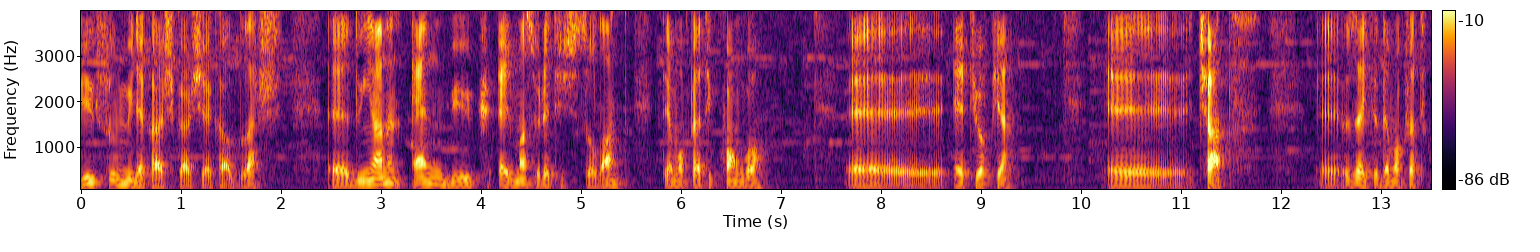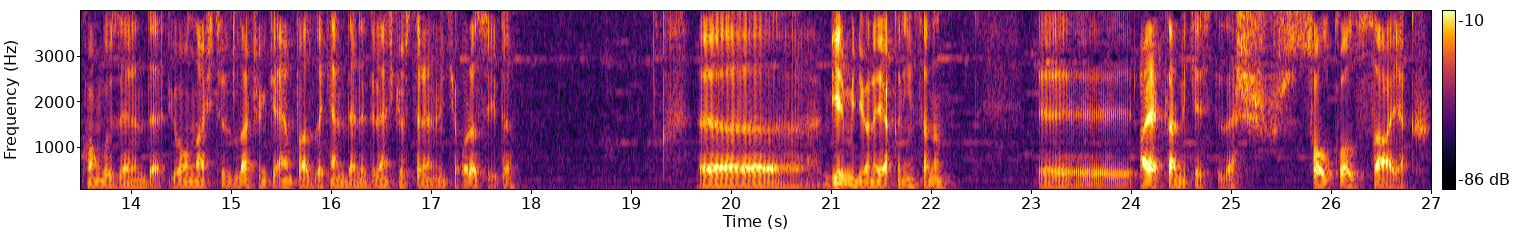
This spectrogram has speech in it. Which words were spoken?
büyük zulmüyle karşı karşıya kaldılar. E, dünyanın en büyük elmas üreticisi olan Demokratik Kongo, e, Etiyopya, e, Çat e, özellikle Demokratik Kongo üzerinde yoğunlaştırdılar. Çünkü en fazla kendilerine direnç gösteren ülke orasıydı. E, 1 milyona yakın insanın ayaklarını kestiler. Sol kol, sağ ayak.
